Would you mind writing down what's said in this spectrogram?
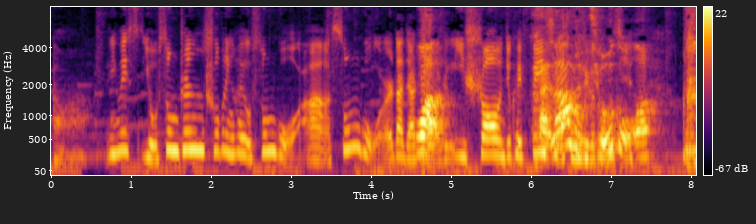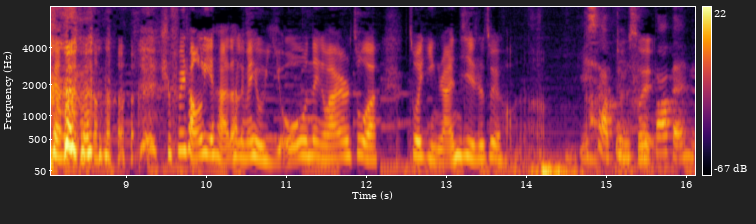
啊，因为有松针，说不定还有松果啊，松果儿大家知道，这个一烧你就可以飞起来的这个东西果，是非常厉害的，它里面有油，那个玩意儿做做引燃剂是最好的啊。一下蹦出对所以八百米。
